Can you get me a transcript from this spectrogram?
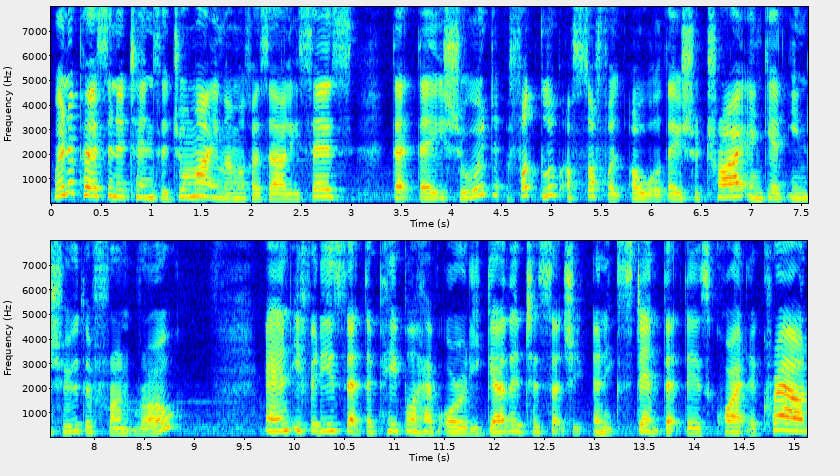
When a person attends the Jummah, Imam Ghazali says that they should fatlub as-saf al They should try and get into the front row. And if it is that the people have already gathered to such an extent that there's quite a crowd,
